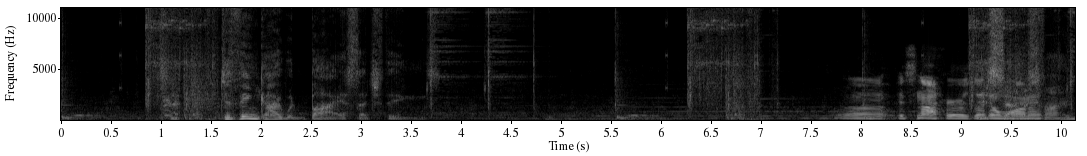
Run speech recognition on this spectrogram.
to think I would buy such things. Uh, it's not hers. I don't want it.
